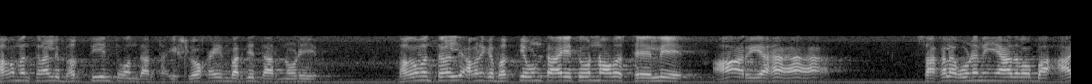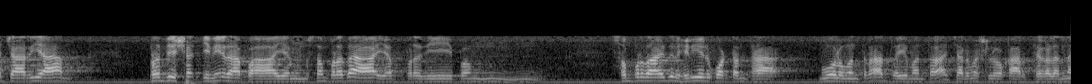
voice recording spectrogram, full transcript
ಭಗವಂತನಲ್ಲಿ ಭಕ್ತಿ ಅಂತ ಒಂದರ್ಥ ಈ ಶ್ಲೋಕ ಏನು ಬರೆದಿದ್ದಾರೆ ನೋಡಿ. ಭಗವಂತನಲ್ಲಿ ಅವನಿಗೆ ಭಕ್ತಿ ಉಂಟಾಯಿತು ಅನ್ನೋ ಅವಸ್ಥೆಯಲ್ಲಿ ಆರ್ಯ ಸಕಲ ಗುಣನೀಯಾದ ಒಬ್ಬ ಆಚಾರ್ಯ ಪ್ರದಿಶತಿ ನಿರಪಾಯಂ ಸಂಪ್ರದಾಯ ಪ್ರದೀಪಂ. ಸಂಪ್ರದಾಯದಲ್ಲಿ ಹಿರಿಯರು ಕೊಟ್ಟಂತಹ ಮೂಲ ಮಂತ್ರ ದ್ವೈಮಂತ್ರ ಚರ್ಮ ಶ್ಲೋಕಾರ್ಥಗಳನ್ನ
